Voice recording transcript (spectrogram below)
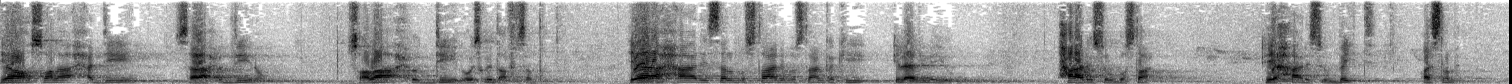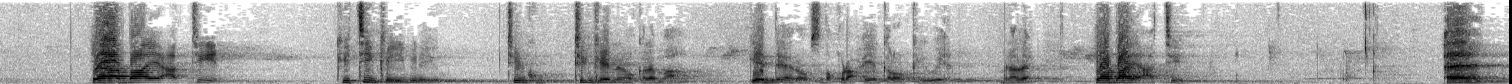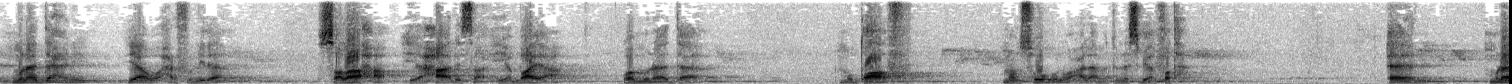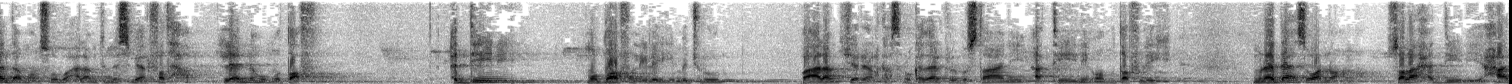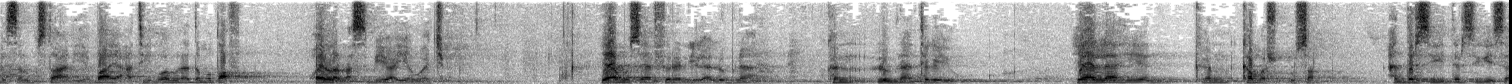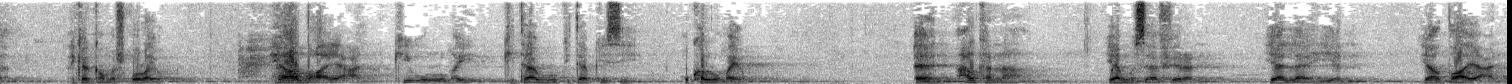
yaa salaaxa diin salaaxu diino salaaxu diin way isku idaafisanta yaa xaaris albustaani bustaanka kii ilaalinayo. Xaaris lbustaan iyo xaaris lbeyt waa isla mid. Yaa baayica tiin kii tiinka iibinayo. Tiinku tiinkeennan oo kale maaha. Geed dheer oo sida qurac iyo galoolkay weyaan minale yaa baayica tiin munaadahani yaa waa xarfu nidaa salaaxa iyo xaarisa iyo baayaca waa munaada mudaaf mansuubun wa calaamatu nasbiha munaada mansuub wa calaamatu alfatxa liannahu mudaaf addiini mudaaf ilayhi majruur wa jari alkasr wakadalika albustaani attiini waa mudaaf ilayhi munaadahaas waa noocma salaaxa addiini iyo xaaris albustaani iyo baayacatiin waa munaada mudaaf waa in la nasbiyo ayaa waajiba yaa musaafiran ilaa lubnaan kan lubnaan tegayo. Yaa laahiyan kan ka mashquulsan. Can darsigii darsigiisa ninkan ka mashquulayo. Yaa daayacan kii uu lumay kitaabuhu kitaabkiisii uu ka lumayo. Halkana yaa musaafiran yaa laahiyan yaa daayacan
